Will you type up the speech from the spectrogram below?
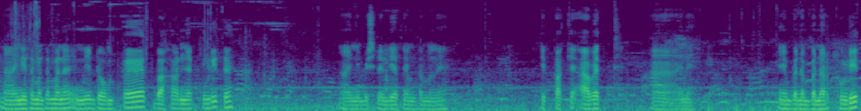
Nah, ini teman-teman ya, ini dompet bahannya kulit ya. Nah, ini bisa dilihat ya, teman-teman ya. Dipakai awet. Nah, ini. Ini benar-benar kulit.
